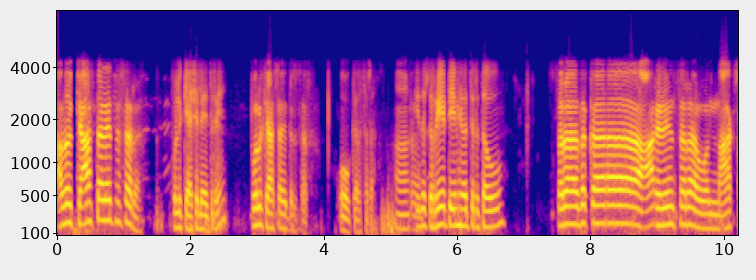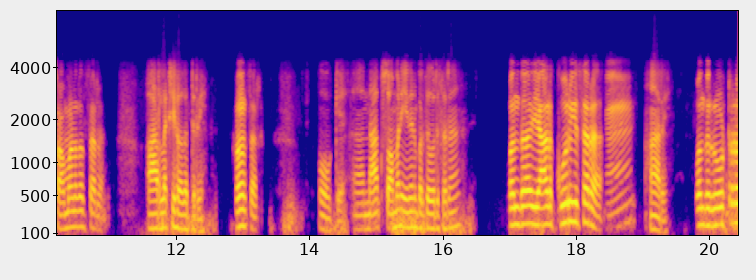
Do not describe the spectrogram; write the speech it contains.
ಅದು ಕ್ಯಾಶ್ದಾಗ ಐತೆ ಸರ್. ಫುಲ್ ಕ್ಯಾಶಲ್ಲೇ ಐತ್ರಿ? ಫುಲ್ ಕ್ಯಾಶ್ ಐತ್ರಿ ಸರ್. ಓಕೆ ರೀ ಸರ್. ಇದಕ್ಕೆ ರೇಟ್ ಏನು ಹೇಳ್ತಿರ್ತಾವು? ಸರ್ ಅದಕ್ಕೆ ಆರು ಹೇಳಿನ್ ಸರ್ ಒಂದು ನಾಲ್ಕು ಸಾಮಾನು ಅದ ಸರ್. ಆರು ಲಕ್ಷ ಹೇಳತ್ತೆ ರೀ ಹ್ಞೂ ಸರ್. ಓಕೆ ನಾಲ್ಕು ಸಾಮಾನು ಏನೇನು ಬರ್ತಾವೆ ರೀ ಸರ್? ಒಂದು ಎರಡು ಕೂರಿಗೆ ಸರ್. ಹಾಂ ರೀ. ಒಂದು ರೂಟ್ರ್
